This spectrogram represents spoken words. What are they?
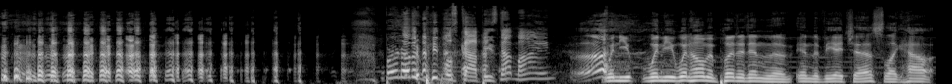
burn other people's copies, not mine. when you when you went home and put it in the in the VHS, like how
